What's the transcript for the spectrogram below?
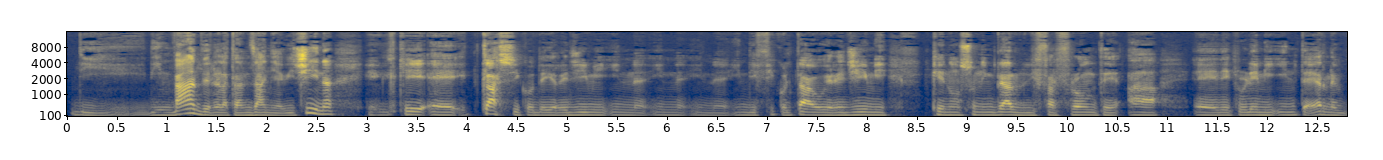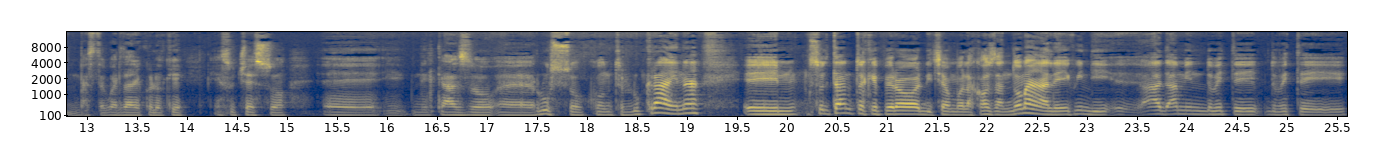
di, di, invadere la Tanzania vicina, il che è classico dei regimi in, in, in, in difficoltà o i regimi che non sono in grado di far fronte a eh, dei problemi interni, basta guardare quello che è successo eh, nel caso eh, russo contro l'Ucraina, ehm, soltanto che però diciamo la cosa andò male e quindi eh, Amin dovette, dovette,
